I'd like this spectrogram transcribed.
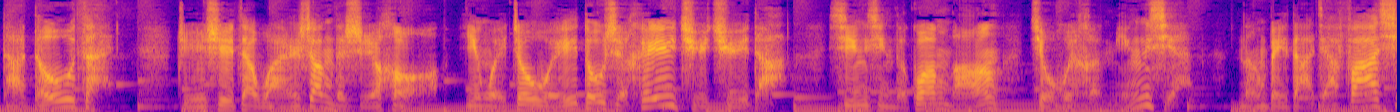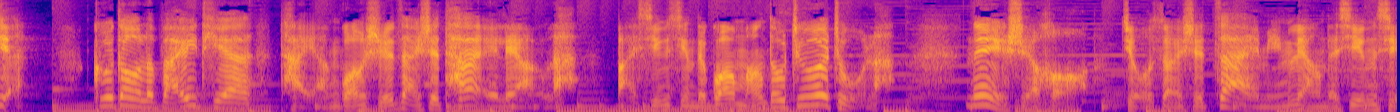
它都在。只是在晚上的时候，因为周围都是黑黢黢的，星星的光芒就会很明显，能被大家发现。可到了白天，太阳光实在是太亮了，把星星的光芒都遮住了。那时候，就算是再明亮的星星，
